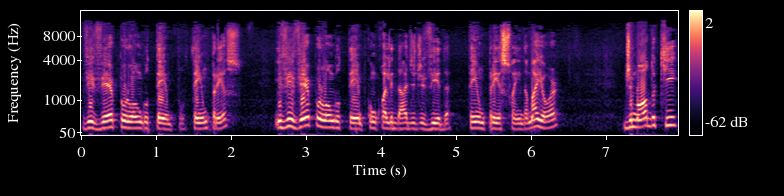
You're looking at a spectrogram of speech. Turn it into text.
viver por longo tempo tem um preço, e viver por longo tempo com qualidade de vida tem um preço ainda maior, de modo que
